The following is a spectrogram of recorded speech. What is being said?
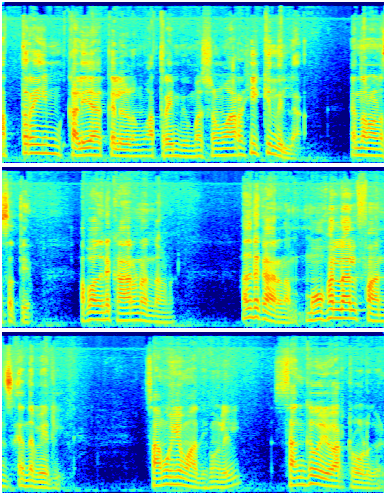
അത്രയും കളിയാക്കലുകളും അത്രയും വിമർശനവും അർഹിക്കുന്നില്ല എന്നുള്ളതാണ് സത്യം. അപ്പോൾ അതിന്റെ കാരണം എന്താണ്? അതിന്റെ കാരണം മോഹൻലാൽ ഫാൻസ് എന്ന പേരിൽ സാമൂഹ്യ മാധ്യമങ്ങളിൽ സംഘപരിവാർ ട്രോളുകൾ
